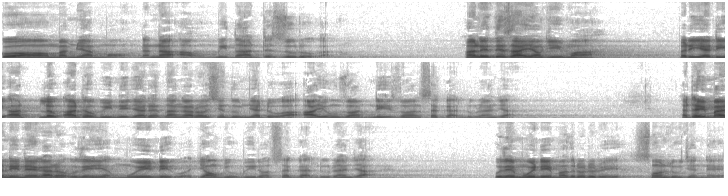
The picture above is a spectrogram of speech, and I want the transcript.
ကိုအောင်မတ်မြတ်မော်ဒနအောင်မိသားတစုတို့ကမန္တလေးသစ္စာရောင်ကြီးမှာ ပရိယတ္တိအလောက်အထုတ်ပြီးနေကြတဲ့သံဃာတော်ရှင်သူမြတ်တို့ဟာအာယုံစွမ်းနေစွမ်းဆက်ကလူရန်ကြအထိမ့်မှတ်အနေနဲ့ကတော့ဥစဉ်ရဲ့မွေးနေ့ကိုအကြောင်းပြုပြီးတော့ဆက်ကလူရန်ကြဥစဉ်မွေးနေ့မှာသူတို့တွေစွန့်လူခြင်းနဲ့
